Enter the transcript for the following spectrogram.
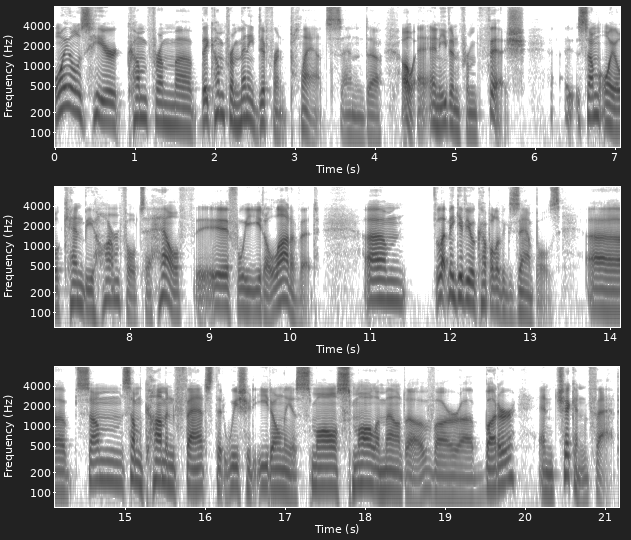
oils here come from, uh, they come from many different plants and, uh, oh, and even from fish. Some oil can be harmful to health if we eat a lot of it. Um, let me give you a couple of examples. Uh, some some common fats that we should eat only a small small amount of are uh, butter and chicken fat.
